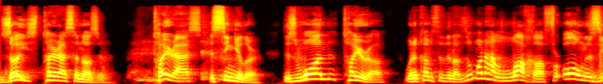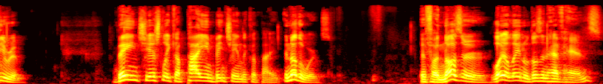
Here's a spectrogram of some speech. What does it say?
Zois Toiras Hanazer. Toiras is singular. There's one Torah when it comes to the Nazir. There's one halacha for all Nazirim. Bein sheyesh kapayim, bein kapayim. In other words, if a Nazir, loyalenu, doesn't have hands,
